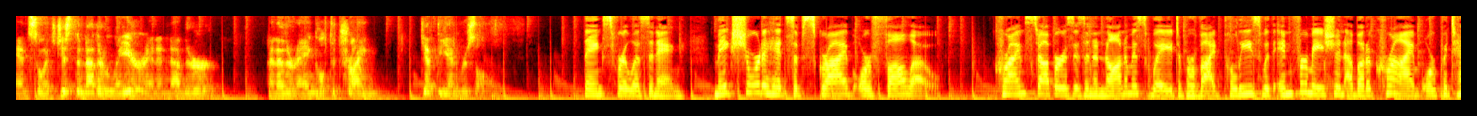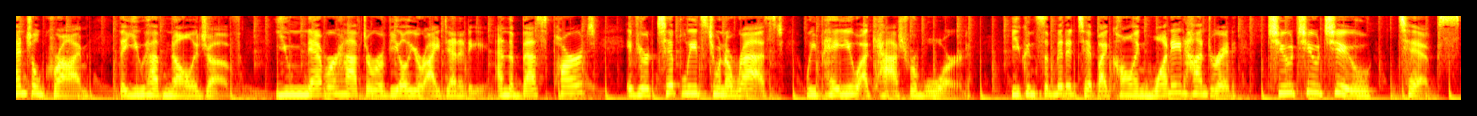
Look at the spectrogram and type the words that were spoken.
And so it's just another layer and another another angle to try and get the end result. Thanks for listening. Make sure to hit subscribe or follow. Crime Stoppers is an anonymous way to provide police with information about a crime or potential crime that you have knowledge of. You never have to reveal your identity. And the best part, if your tip leads to an arrest, we pay you a cash reward. You can submit a tip by calling 1 800 222 TIPS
